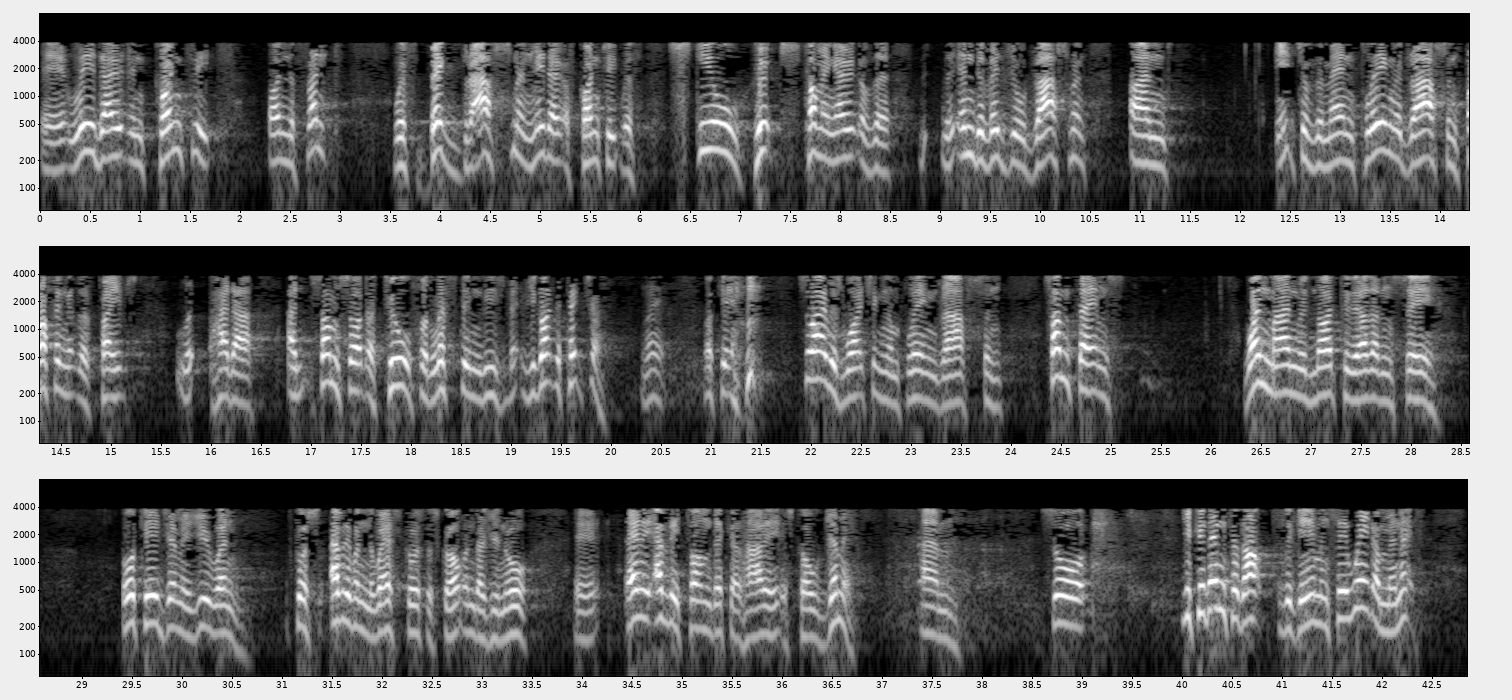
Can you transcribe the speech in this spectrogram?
uh, laid out in concrete on the front with big draftsmen made out of concrete with steel hooks coming out of the, the individual draftsmen and each of the men playing the drafts and puffing at their pipes had a, a some sort of tool for lifting these. Have you got the picture, right? Okay. so I was watching them playing drafts, and sometimes one man would nod to the other and say, Okay, Jimmy, you win. Of course, everyone in the west coast of Scotland, as you know, uh, any, every Tom, Dick, or Harry is called Jimmy. Um, so you could interrupt the game and say, wait a minute,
